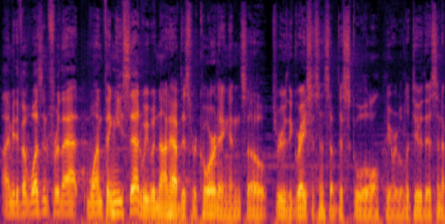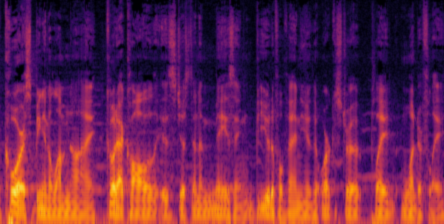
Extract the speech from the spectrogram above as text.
I mean, if it wasn't for that one thing he said, we would not have this recording. And so, through the graciousness of the school, we were able to do this. And of course, being an alumni, Kodak Hall is just an amazing, beautiful venue. The orchestra played wonderfully.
